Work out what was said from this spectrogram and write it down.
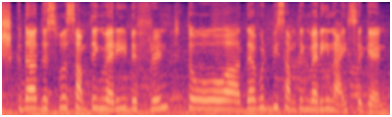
Ishqda, this was something very different. So uh, there would be something very nice again.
